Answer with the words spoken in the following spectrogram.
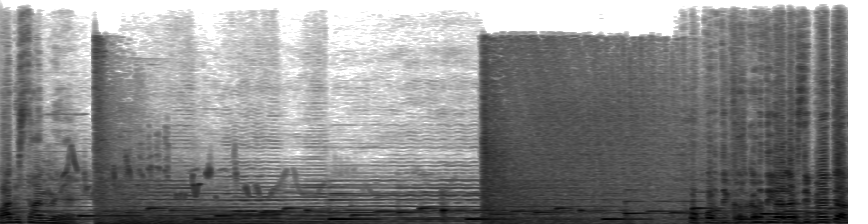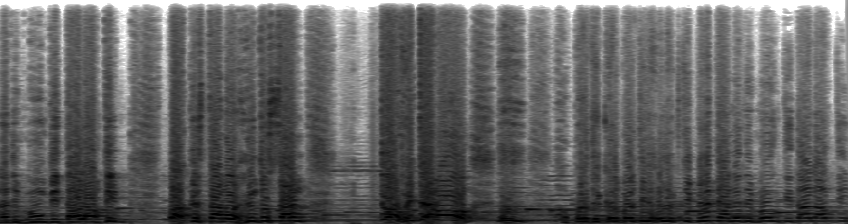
पाकिस्तान में है। ਉੱਪਰ ਦੀ ਗੱਲ ਕਰਦੀ ਐਲੈਕਸ ਦੀ ਬੇਧਿਆਨਾ ਦੀ ਮੂੰਗ ਦੀ ਦਾਲ ਆਪਦੀ ਪਾਕਿਸਤਾਨ ਔਰ ਹਿੰਦੁਸਤਾਨ ਦੋ ਫਿੱਟੇ ਮੋ ਉੱਪਰ ਦੀ ਗੱਲ ਕਰਦੀ ਐਲੈਕਸ ਦੀ ਬੇਧਿਆਨਾ ਦੀ ਮੂੰਗ ਦੀ ਦਾਲ ਆਪਦੀ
